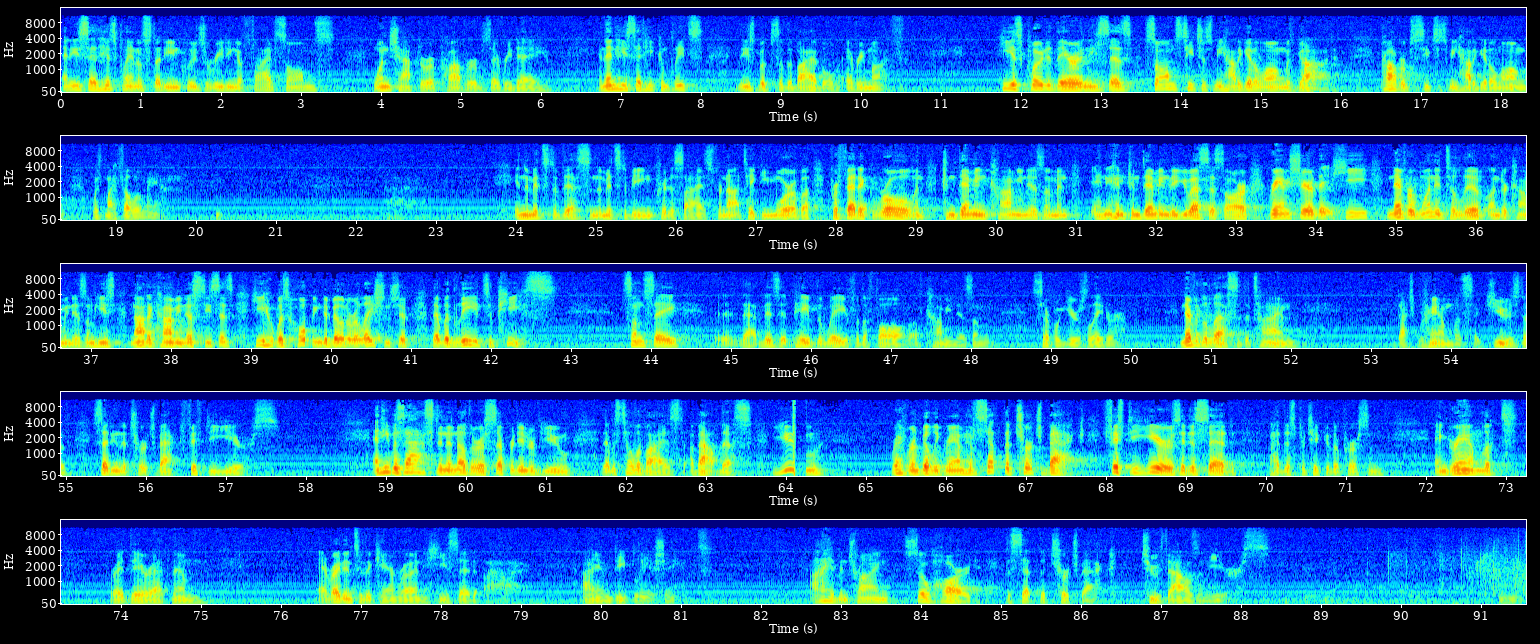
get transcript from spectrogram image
And he said his plan of study includes a reading of five Psalms, one chapter of Proverbs every day. And then he said he completes these books of the Bible every month. He is quoted there and he says, Psalms teaches me how to get along with God. Proverbs teaches me how to get along with my fellow man. In the midst of this, in the midst of being criticized for not taking more of a prophetic role and condemning communism and, and, and, condemning the USSR, Graham shared that he never wanted to live under communism. He's not a communist. He says he was hoping to build a relationship that would lead to peace. Some say uh, that visit paved the way for the fall of communism several years later. Nevertheless, at the time, Dr. Graham was accused of setting the church back 50 years. And he was asked in another, a separate interview that was televised about this. You, Reverend Billy Graham, have set the church back 50 years, it is said by this particular person. And Graham looked right there at them and right into the camera, and he said, oh, I am deeply ashamed. I have been trying so hard to set the church back 2,000 years. Mm-hmm.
